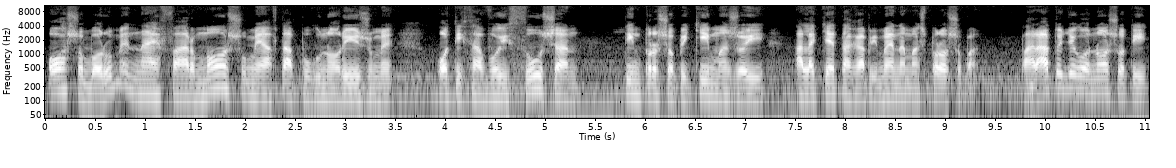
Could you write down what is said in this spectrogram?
όσο μπορούμε να εφαρμόσουμε αυτά που γνωρίζουμε ότι θα βοηθούσαν την προσωπική μας ζωή αλλά και τα αγαπημένα μας πρόσωπα. Παρά το γεγονός ότι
